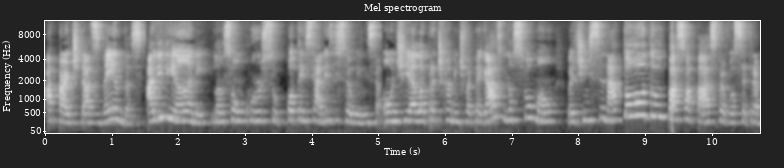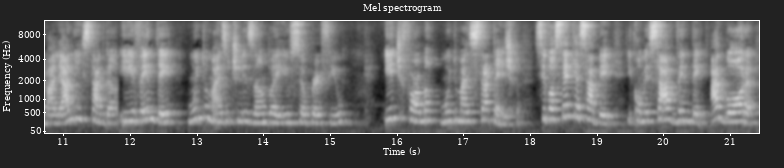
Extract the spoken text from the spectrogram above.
a parte das vendas, a Liliane lançou um curso Potencialize Seu Insta, onde ela praticamente vai pegar na sua mão, vai te ensinar todo passo a passo para você trabalhar no Instagram e vender muito mais utilizando aí o seu perfil e de forma muito mais estratégica. Se você quer saber e começar a vender agora,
